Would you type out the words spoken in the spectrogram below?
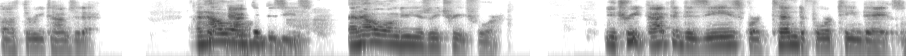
uh, three times a day. And how long, active disease? and how long do you usually treat for? You treat active disease for 10 to 14 days.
